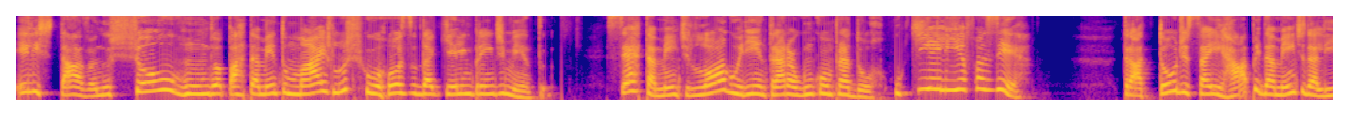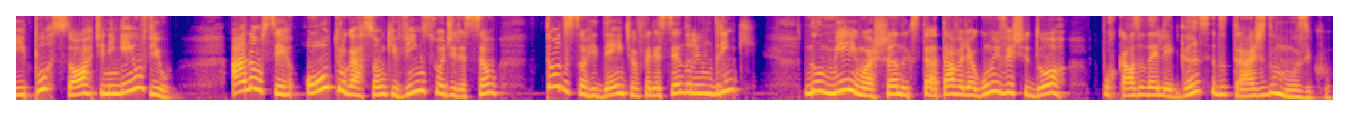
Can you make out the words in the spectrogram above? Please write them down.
Ele estava no showroom do apartamento mais luxuoso daquele empreendimento. Certamente logo iria entrar algum comprador. O que ele ia fazer? Tratou de sair rapidamente dali e, por sorte, ninguém o viu. A não ser outro garçom que vinha em sua direção, todo sorridente, oferecendo-lhe um drink. No mínimo achando que se tratava de algum investidor por causa da elegância do traje do músico.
